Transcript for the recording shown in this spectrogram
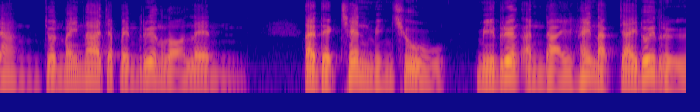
จัง จนไม่น่าจะเป็นเรื่องล้อเล่น แต่เด็กเช่นหมิงชู มีเรื่องอันใดให้หนักใจด้วยหรือ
